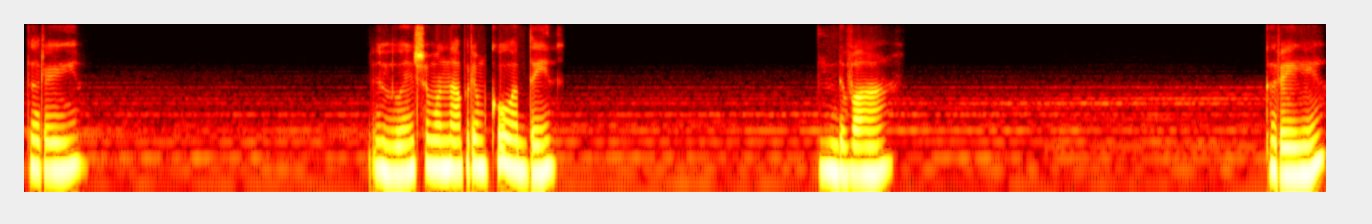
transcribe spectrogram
Три. В іншому напрямку один. Два. Три.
